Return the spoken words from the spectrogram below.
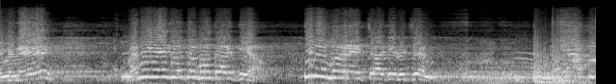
ಏನೇ ನನಗೆ ಗೊತ್ತು ಮಾತಾಡ್ತೀಯ ಇದು ಮಗನೇ ಚಾಟಿ ರುಚಿಯನ್ನು ಎಷ್ಟು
